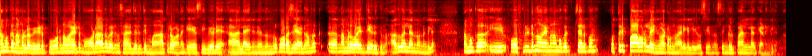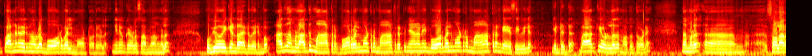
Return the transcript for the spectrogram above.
നമുക്ക് നമ്മുടെ വീട് പൂർണമായിട്ടും ഓടാതെ വരുന്ന സാഹചര്യത്തിൽ മാത്രമാണ് കെ എസ് ബിയുടെ ആ ലൈനിൽ നിന്ന് നമ്മൾ കുറച്ചായിട്ട് നമ്മൾ നമ്മൾ വൈദ്യുതി എടുക്കുന്നത്. അതുമല്ല എന്നുണ്ടെങ്കിൽ നമുക്ക് ഈ ഓഫ് ഗ്രിഡ് എന്ന് പറയുമ്പോൾ നമുക്ക് ചിലപ്പം ഒത്തിരി പവറുള്ള ഇൻവെർട്ടർ ഒന്നും ആയിരിക്കില്ല യൂസ് ചെയ്യുന്നത് സിംഗിൾ പാനലൊക്കെ ആണെങ്കിൽ. അപ്പോൾ അങ്ങനെ വരുമ്പോൾ നമ്മുടെ ബോർവെൽ മോട്ടോറുകൾ ഇങ്ങനെയൊക്കെയുള്ള സംഭവങ്ങൾ ഉപയോഗിക്കേണ്ടതായിട്ട് വരുമ്പം അത് നമ്മൾ അത് മാത്രം ബോർവെൽ മോട്ടോർ മാത്രം. ഇപ്പോൾ ഞാനാണെങ്കിൽ ബോർവെൽ മോട്ടോർ മാത്രം കെ എസ് ബിയിൽ ഇട്ടിട്ട് ബാക്കിയുള്ളത് മൊത്തത്തോടെ നമ്മൾ സോളാർ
